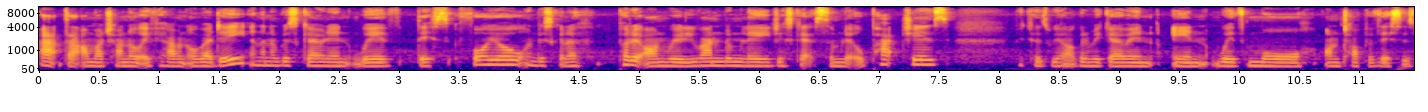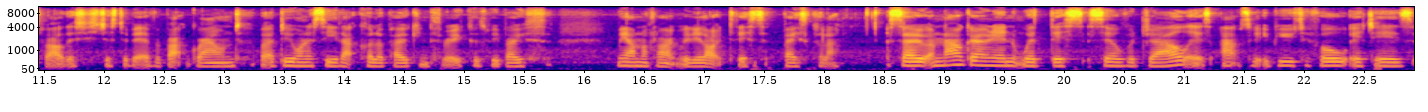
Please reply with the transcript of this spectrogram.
at that on my channel if you haven't already and then I'm just going in with this foil. I'm just going to put it on really randomly just get some little patches because we are going to be going in with more on top of this as well. This is just a bit of a background but I do want to see that colour poking through because we both me and my client really liked this base colour. So I'm now going in with this silver gel. It's absolutely beautiful. It is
